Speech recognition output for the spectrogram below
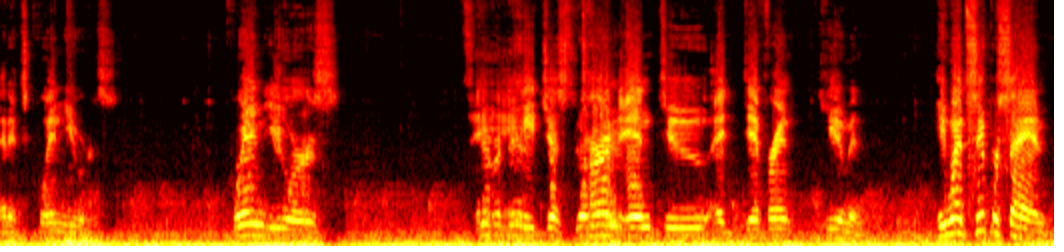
and it's Quinn Ewers. Quinn Ewers, he just turned into a different human. He went Super Saiyan.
